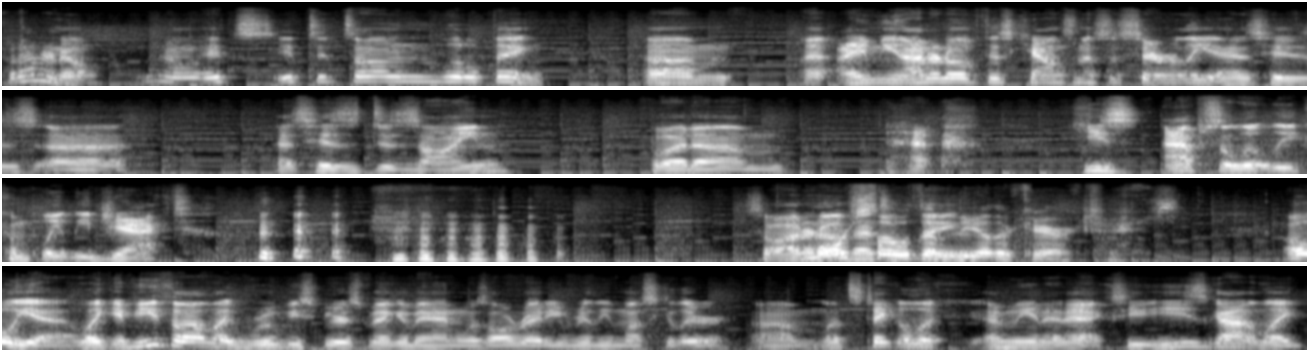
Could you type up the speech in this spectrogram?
but I don't know. You know, it's it's its own little thing. Um, I, I mean, I don't know if this counts necessarily as his uh, as his design, but um, ha- he's absolutely completely jacked. So I don't know. More so than the other characters. Oh yeah, like if you thought like Ruby Spears Mega Man was already really muscular, um, let's take a look. I mean, at X, he he's got like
